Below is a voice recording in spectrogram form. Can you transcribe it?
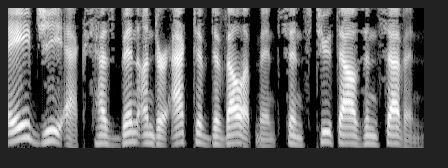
AGX has been under active development since 2007.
